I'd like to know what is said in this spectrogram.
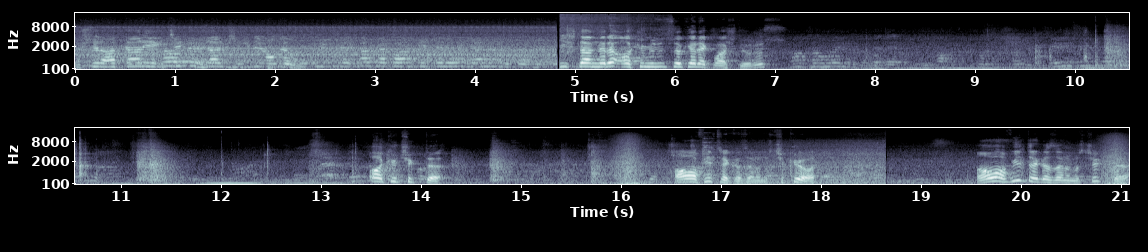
Müşteri Hakkari'ye gidecek, güzel bir şekilde yollayalım. İşlemlere akümüzü sökerek başlıyoruz. Akü çıktı. Hava filtre kazanımız çıkıyor. Hava filtre kazanımız çıktı.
